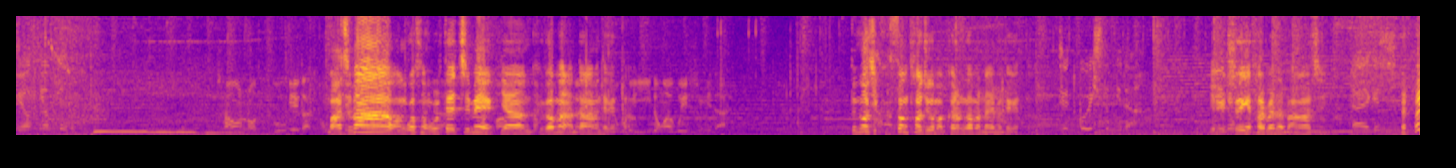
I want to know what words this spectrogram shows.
명령대로 차원로 두 개가 동시에 마지막 왕복선 올 때쯤에 그냥 그거만 안 당하면 되겠다. 쪽으로 이동하고 있습니다. 뜬금없이 극성 터지고 막 그런 것만 아니면 되겠다. 듣고 있습니다. 이렇게 주행에 털면은 망하지. 알겠습니다.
